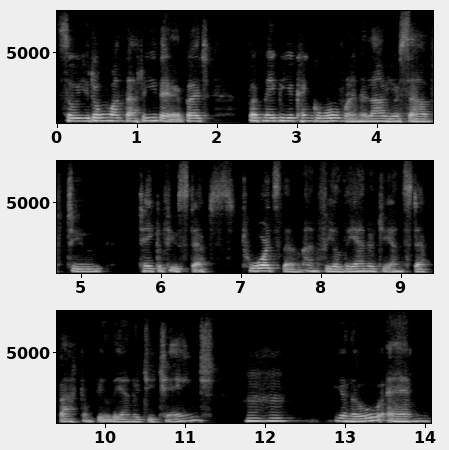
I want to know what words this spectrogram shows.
So you don't want that either. But but maybe you can go over and allow yourself to take a few steps towards them and feel the energy and step back and feel the energy change. Mm-hmm. You know, um,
